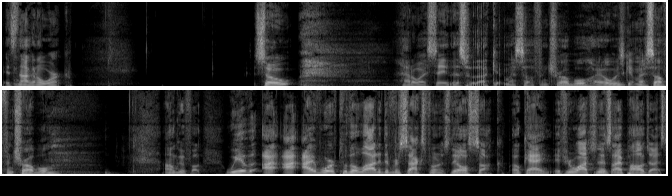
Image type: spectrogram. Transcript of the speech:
It's not going to work. So, how do I say this without getting myself in trouble? I always get myself in trouble. I don't give a fuck. We have I, I have worked with a lot of different saxophonists. They all suck. Okay, if you're watching this, I apologize.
